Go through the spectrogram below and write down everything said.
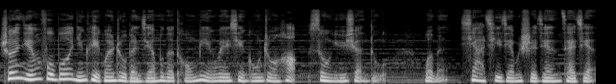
收听节目复播，您可以关注本节目的同名微信公众号“宋宇选读”。我们下期节目时间再见。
